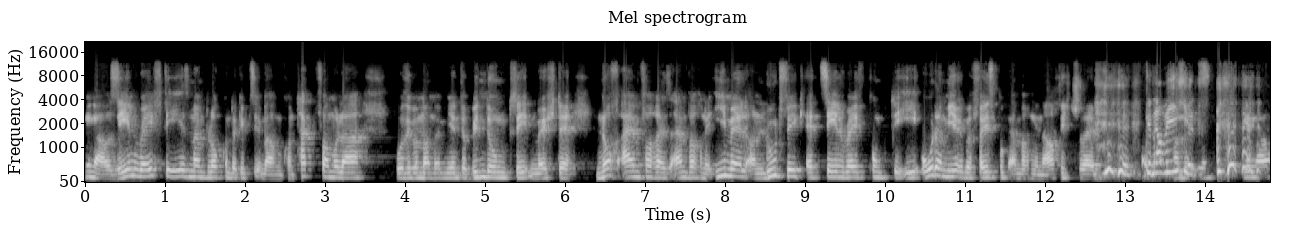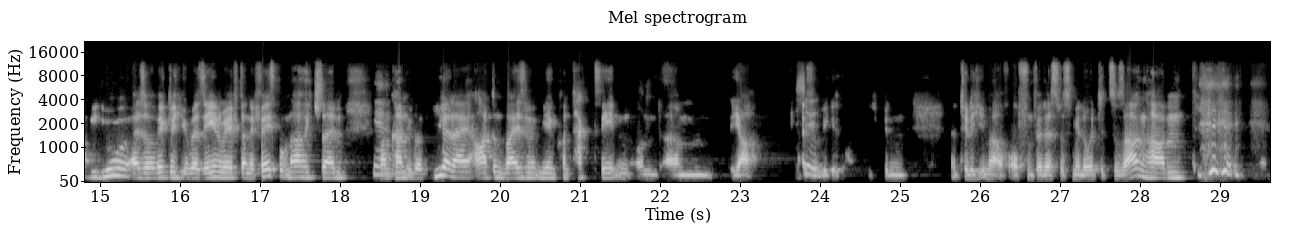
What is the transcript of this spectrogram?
Genau, seelenrave.de ist mein Blog und da gibt es eben auch ein Kontaktformular worüber man mit mir in Verbindung treten möchte. Noch einfacher ist einfach eine E-Mail an ludwig.seelenrave.de oder mir über Facebook einfach eine Nachricht schreiben. genau wie ich jetzt. genau wie du, also wirklich über Seelenrave dann eine Facebook-Nachricht schreiben. Ja. Man kann über vielerlei Art und Weise mit mir in Kontakt treten und ähm, ja, also Schön. also wie gesagt, ich bin natürlich immer auch offen für das, was mir Leute zu sagen haben.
